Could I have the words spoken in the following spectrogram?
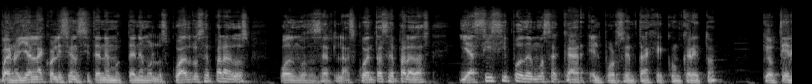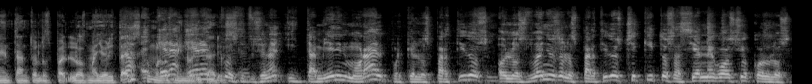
Bueno, ya en la coalición si tenemos, tenemos los cuadros separados, podemos hacer las cuentas separadas y así sí podemos sacar el porcentaje concreto que obtienen tanto los, los mayoritarios como era, los era minoritarios. inconstitucional y también inmoral, porque los partidos o los dueños de los partidos chiquitos hacían negocio con los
